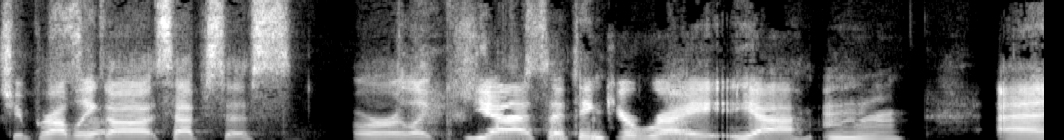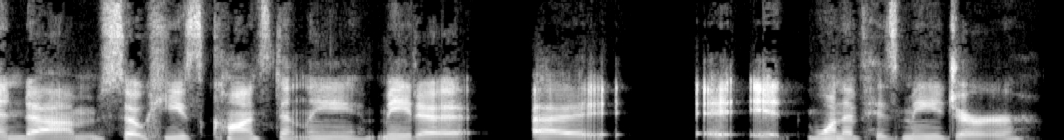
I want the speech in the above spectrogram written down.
She probably so, got sepsis or like. Yes, I think you're right. Yeah, mm-hmm. and um, so he's constantly made a, a it, it one of his major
